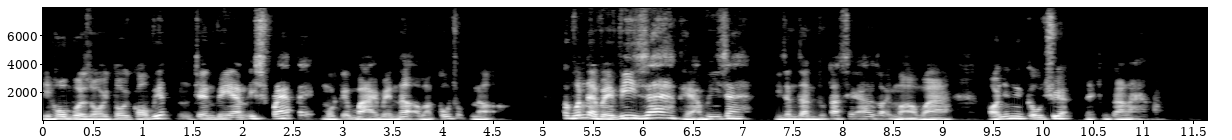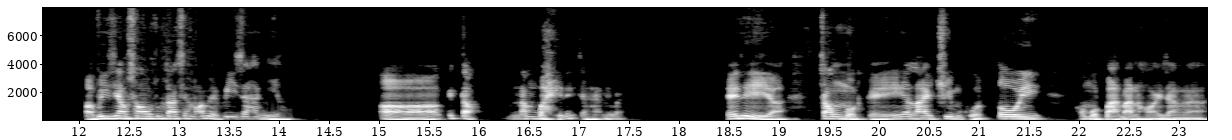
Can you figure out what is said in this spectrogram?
Thì hôm vừa rồi tôi có viết trên VN Express ấy, một cái bài về nợ và cấu trúc nợ. Các vấn đề về visa, thẻ visa thì dần dần chúng ta sẽ gợi mở và có những cái câu chuyện để chúng ta làm. Ở video sau chúng ta sẽ nói về visa nhiều ở cái tập năm bảy đấy chẳng hạn như vậy. Thế thì uh, trong một cái live stream của tôi có một bạn bạn hỏi rằng là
